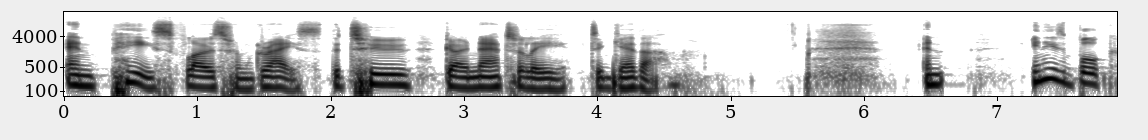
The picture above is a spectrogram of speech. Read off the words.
And peace flows from grace. The two go naturally together. And in his book,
